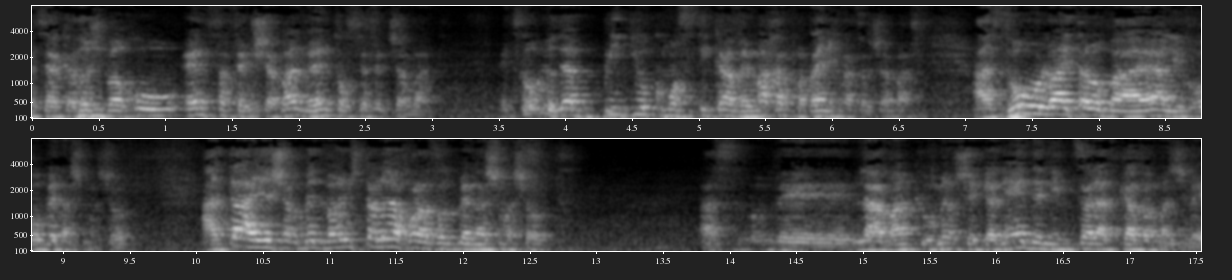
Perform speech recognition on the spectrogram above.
אצל הקדוש ברוך הוא אין ספק שבת ואין תוספת שבת. אצלו הוא יודע בדיוק כמו סטיקה ומחט מתי נכנס השבת. אז הוא לא הייתה לו בעיה לברוא בין השמשות. אתה, יש הרבה דברים שאתה לא יכול לעשות בין השמשות. אז, ולמה? כי הוא אומר שגן עדן נמצא ליד קו המשווה.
